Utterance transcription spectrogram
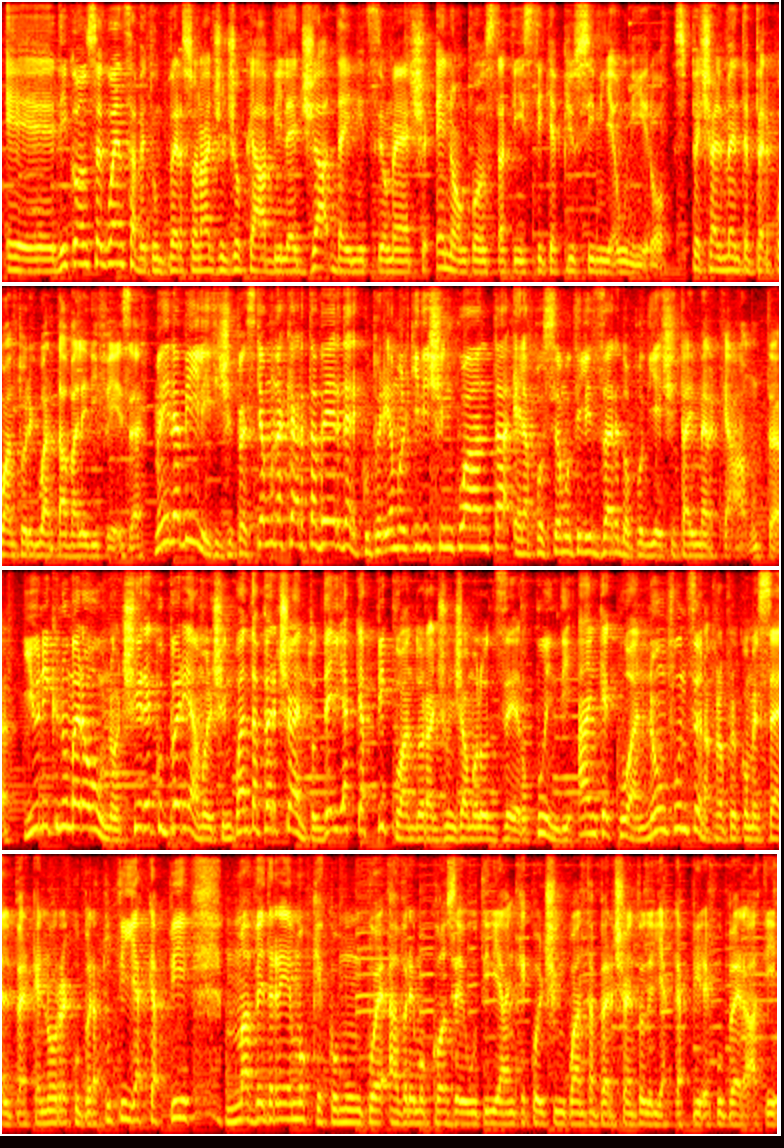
e di conseguenza avete un personaggio giocabile già da inizio match e non con statistiche più simili a un hero, specialmente per quanto riguardava le difese. Main ability, ci peschiamo una carta verde, recuperiamo il key di 50 e la possiamo utilizzare dopo 10 timer count. Unique numero 1, ci recuperiamo il 50% degli HP quando raggiungiamo lo 0, quindi anche qua non funziona proprio come Cell perché non recupera tutti gli HP, ma vedremo che comunque avremo cose utili anche col 50% degli HP recuperati.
